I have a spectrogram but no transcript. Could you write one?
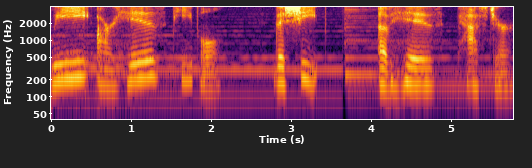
We are His people, the sheep of His pasture.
